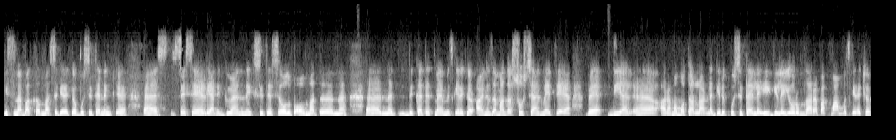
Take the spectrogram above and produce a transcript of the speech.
İsme bakılması gerekiyor. Bu sitenin e, e, SSL yani güvenlik sitesi olup olmadığını e, dikkat etmemiz gerekiyor. Aynı zamanda sosyal medyaya ve diğer e, arama motorlarına girip bu siteyle ilgili yorumlara bakmamız gerekiyor.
